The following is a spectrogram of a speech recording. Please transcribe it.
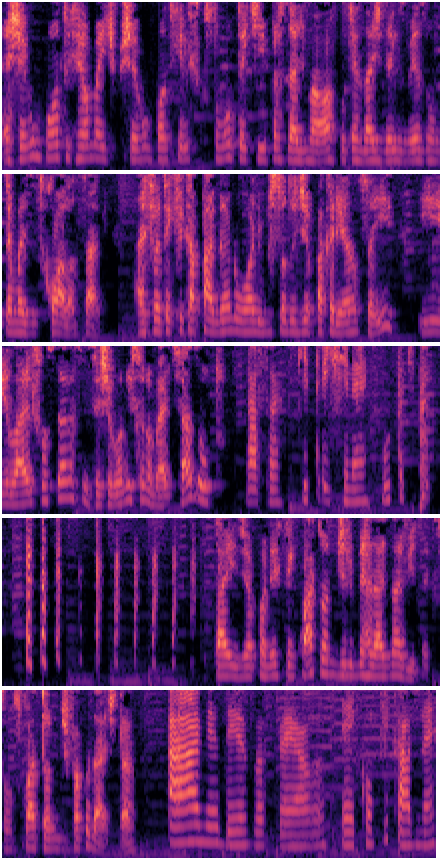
É, chega um ponto que realmente, tipo, chega um ponto que eles costumam ter que ir pra cidade maior porque a cidade deles mesmo não tem mais escola, sabe? Aí você vai ter que ficar pagando o ônibus todo dia pra criança aí. E lá eles consideram assim: você chegou no ensino médio, você é adulto. Nossa, que triste, né? Puta que. Tá aí, japonês tem quatro anos de liberdade na vida, que são os quatro anos de faculdade, tá? Ai, meu Deus do céu. É complicado, né?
